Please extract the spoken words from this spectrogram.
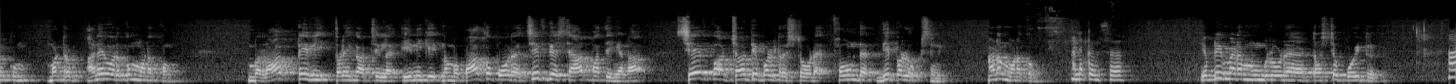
நேயர்களுக்கும் மற்றும் அனைவருக்கும் வணக்கம். நம்ம ராக் டிவி தொலைக்காட்சியில் இன்னைக்கு நம்ம பார்க்க போற சீஃப் கெஸ்ட் யார் பார்த்தீங்கன்னா சேஃப் கார்ட் சாரிட்டபிள் ட்ரஸ்டோட ஃபவுண்டர் தீபலோக்ஷினி மேடம் வணக்கம். வணக்கம் சார் எப்படி மேடம் உங்களோட ட்ரஸ்ட் போயிட்டு இருக்கு ஆ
